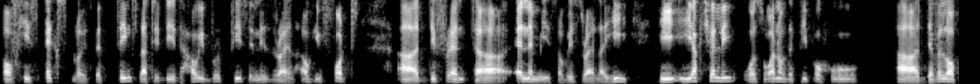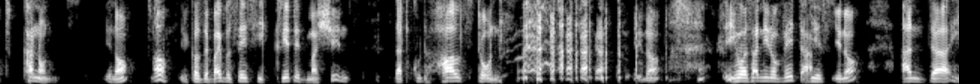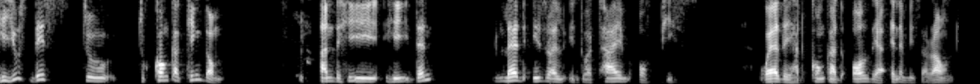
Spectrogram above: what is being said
of his exploits, the things that he did, how he brought peace in Israel, how he fought uh, different uh, enemies of Israel. Like he, he, he actually was one of the people who uh, developed cannons, you know, Oh, because the Bible says he created machines that could hurl stones. you know, he was an innovator. Yes. You know, and uh, he used this to to conquer kingdoms, and he he then led Israel into a time of peace, where they had conquered all their enemies around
